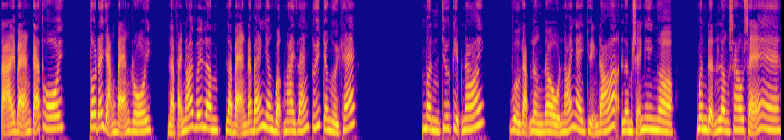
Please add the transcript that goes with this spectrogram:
Tại bạn cả thôi. Tôi đã dặn bạn rồi, là phải nói với Lâm là bạn đã bán nhân vật mai giáng tuyết cho người khác. Mình chưa kịp nói. Vừa gặp lần đầu nói ngay chuyện đó, Lâm sẽ nghi ngờ. Mình định lần sau sẽ... E,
